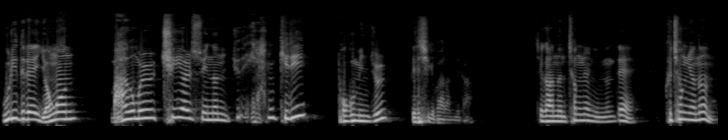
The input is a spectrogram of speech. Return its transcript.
우리들의 영혼 마음을 취할 수 있는 유일한 길이 복음인 줄 믿으시기 바랍니다. 제가 아는 청년이 있는데 그 청년은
